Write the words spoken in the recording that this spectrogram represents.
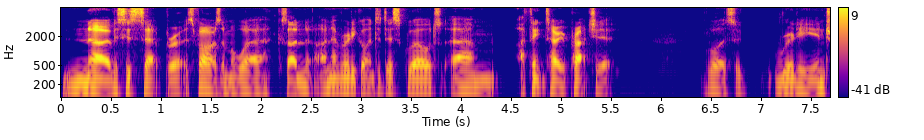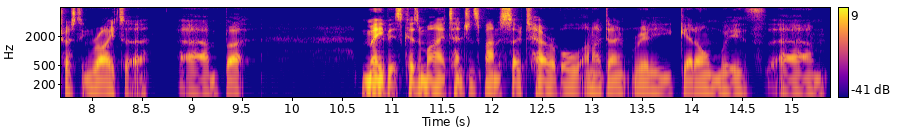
No, this is separate as far as I'm aware because I, n- I never really got into Discworld. Um, I think Terry Pratchett was a really interesting writer, um, but maybe it's because my attention span is so terrible and I don't really get on with um,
